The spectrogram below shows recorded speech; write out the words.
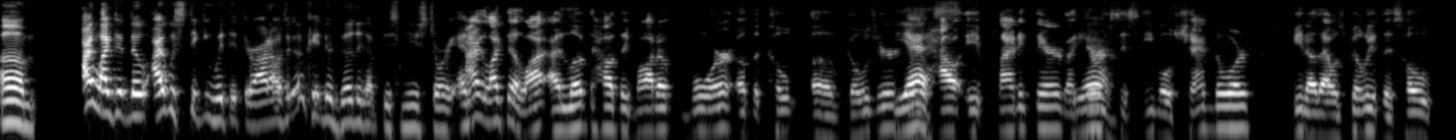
um i liked it though i was sticking with it throughout i was like okay they're building up this new story and I liked it a lot. I loved how they brought up more of the cult of Gozer. Yeah, how it planted there. Like there was this evil Shandor, you know, that was building this whole,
